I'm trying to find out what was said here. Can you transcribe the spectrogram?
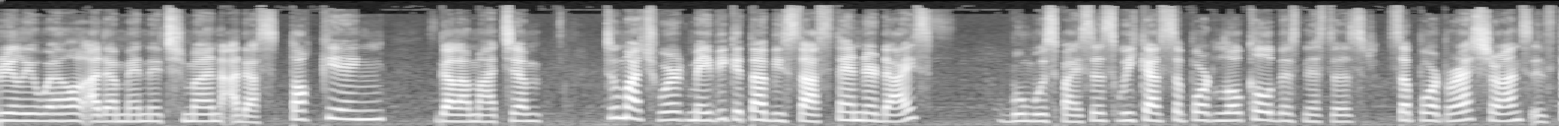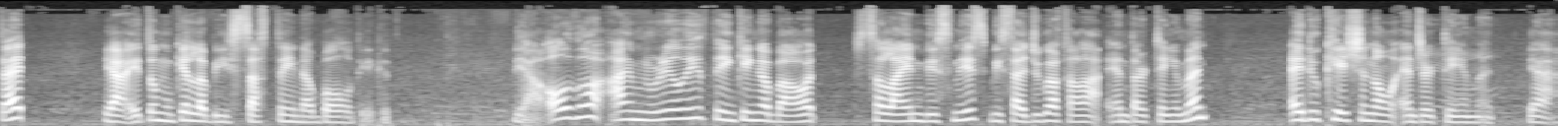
really well. Ada management, ada stocking, segala macam. Too much work. Maybe kita bisa standardize bumbu spices. We can support local businesses, support restaurants instead ya itu mungkin lebih sustainable gitu. Ya, although I'm really thinking about selain bisnis bisa juga kalau entertainment, educational entertainment. Ya.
